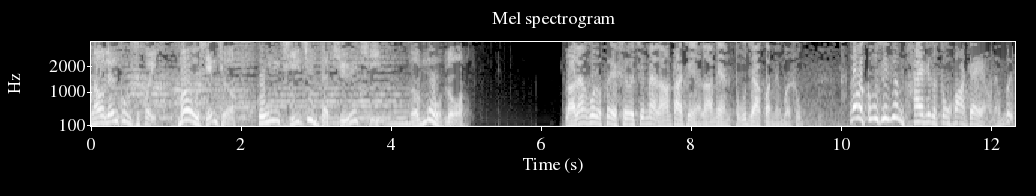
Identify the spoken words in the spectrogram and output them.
老梁故事会：冒险者宫崎骏的崛起和没落。老梁故事会是由金麦郎大金野拉面独家冠名播出。那么，宫崎骏拍这个动画电影呢？为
